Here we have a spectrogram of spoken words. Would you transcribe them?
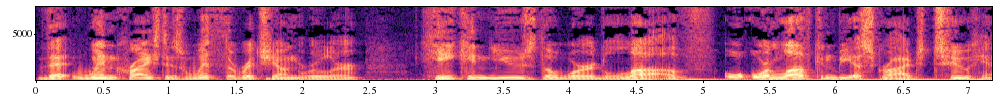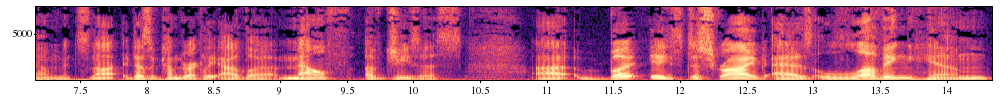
That when Christ is with the rich young ruler, he can use the word love, or, or, love can be ascribed to him. It's not; it doesn't come directly out of the mouth of Jesus, uh, but it's described as loving him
